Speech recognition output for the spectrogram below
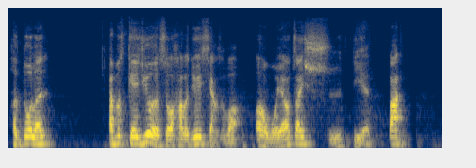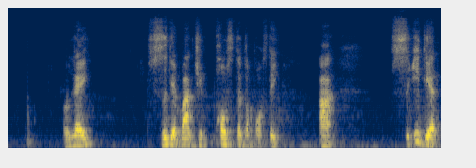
很多人他们 schedule 的时候，他们就会想什么？哦，我要在十点半，OK，十点半去 post 这个 posting 啊，十一点。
